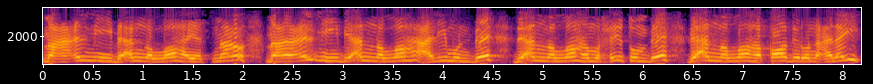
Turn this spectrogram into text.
مع علمه بأن الله يسمعه مع علمه بأن الله عليم به بأن الله محيط به بأن الله قادر عليه.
